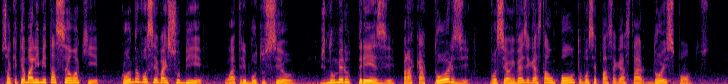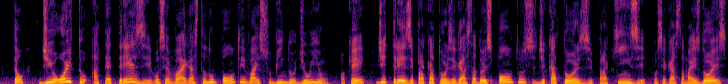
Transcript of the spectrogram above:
Só que tem uma limitação aqui. Quando você vai subir um atributo seu de número 13 para 14, você ao invés de gastar um ponto, você passa a gastar dois pontos. Então, de 8 até 13, você vai gastando um ponto e vai subindo de um em um, ok? De 13 para 14 gasta dois pontos, de 14 para 15 você gasta mais dois,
